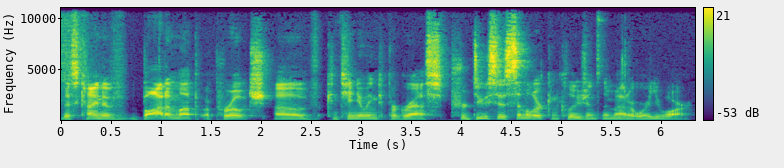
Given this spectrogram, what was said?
this kind of bottom up approach of continuing to progress produces similar conclusions no matter where you are.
